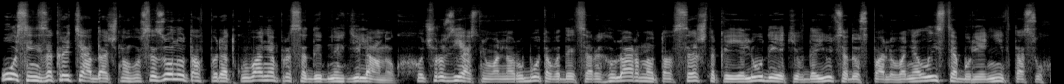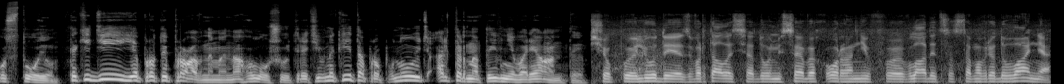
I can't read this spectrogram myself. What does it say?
Осінь закриття дачного сезону та впорядкування присадибних ділянок. Хоч роз'яснювальна робота ведеться регулярно, та все ж таки є люди, які вдаються до спалювання листя, бур'янів та сухостою. Такі дії є протиправними, наголошують рятівники та пропонують альтернативні варіанти. щоб люди зверталися до місцевих органів влади це самоврядування, е,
